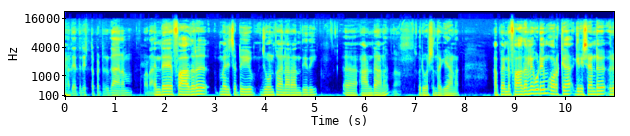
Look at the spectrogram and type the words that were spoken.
അദ്ദേഹത്തിന്റെ ഇഷ്ടപ്പെട്ട ഒരു ഗാനം പാടാൻ. എന്റെ ഫാദർ മരിച്ചിട്ട് ഈ ജൂൺ പതിനാറാം തീയതി ആ, ആണ്ടാണ്. ഒരു വർഷം തകയാണ്. അപ്പൊ എന്റെ ഫാദറിനെ കൂടിയും ഓർക്ക ഗിരീഷാന്റെ ഒരു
